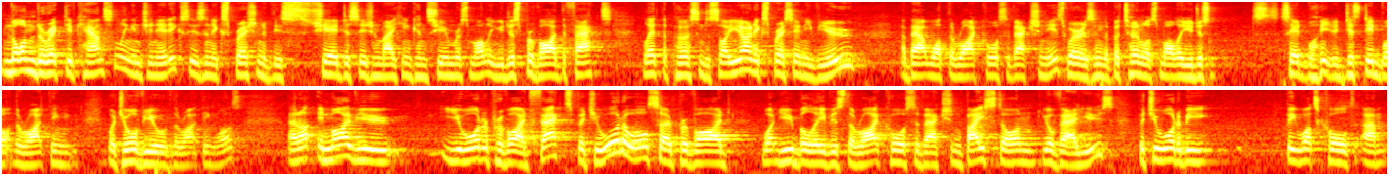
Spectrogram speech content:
non directive counselling in genetics is an expression of this shared decision making consumerist model. You just provide the facts, let the person decide. You don't express any view about what the right course of action is, whereas in the paternalist model, you just said, well, you just did what the right thing, what your view of the right thing was. And in my view, you ought to provide facts, but you ought to also provide what you believe is the right course of action based on your values, but you ought to be, be what's called um,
